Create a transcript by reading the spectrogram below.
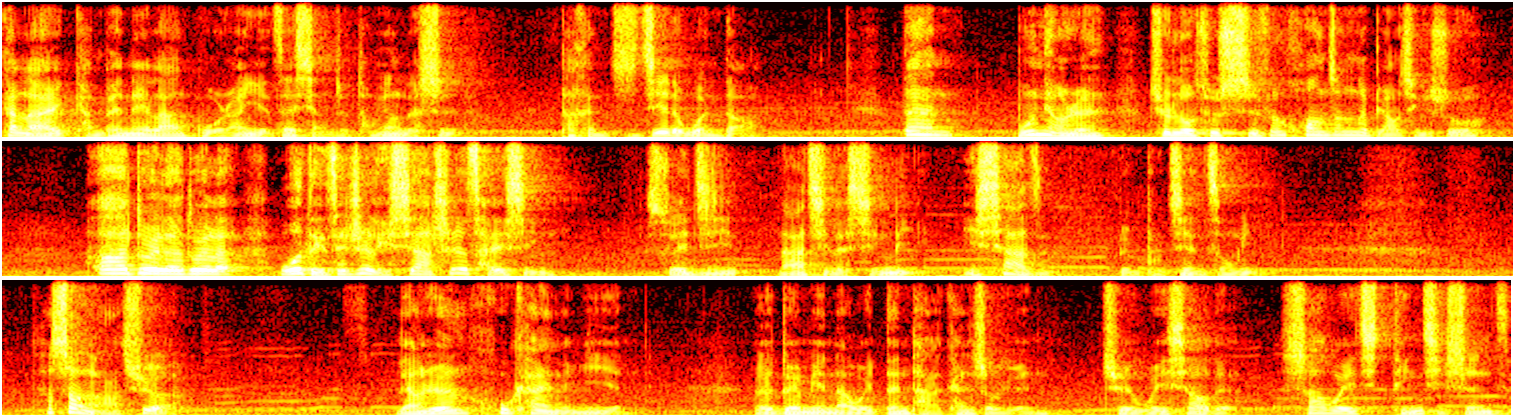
看来坎佩内拉果然也在想着同样的事。他很直接的问道：“但……”捕鸟人却露出十分慌张的表情，说：“啊，对了对了，我得在这里下车才行。”随即拿起了行李，一下子便不见踪影。他上哪去了？两人互看了一眼，而对面那位灯塔看守员却微笑的稍微挺起身子，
